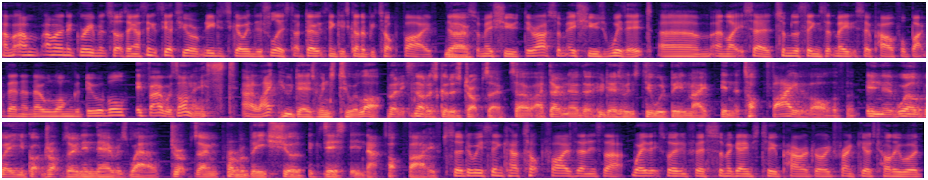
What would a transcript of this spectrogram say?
I'm, I'm, I'm in agreement sort of thing. I think Theatre Europe needed to go in this list. I don't think it's going to be top five. There No. are some issues. There are some issues with it, um, and like you said, some of the things that made it so powerful back then are no longer doable. If I was honest, I like Who Dares Wins 2 a lot, but it's not as good as Drop Zone. So I don't know that Who Dares Wins 2 would be in my in the top five of all of them. In a world where you've got Drop Zone in there as well, Drop Zone probably should exist in that top five. So do we think our top five then is that Way of the Exploding Fist, Summer Games 2, Paradroid, Frankie Goes to Hollywood,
